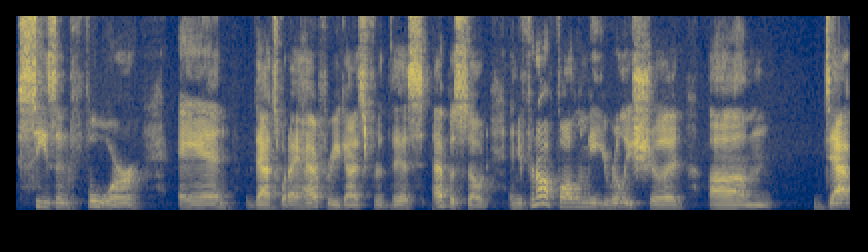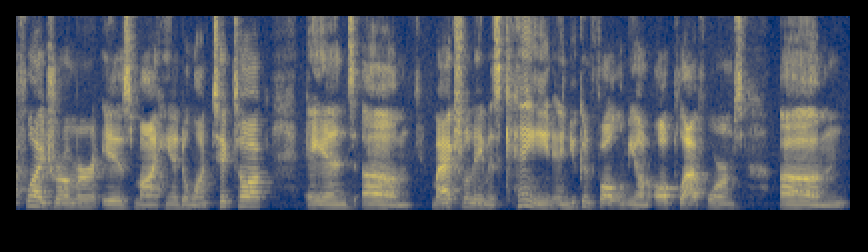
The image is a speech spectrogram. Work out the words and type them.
season four. And that's what I have for you guys for this episode. And if you're not following me, you really should. Um, Datfly Drummer is my handle on TikTok, and um, my actual name is Kane, and you can follow me on all platforms um,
